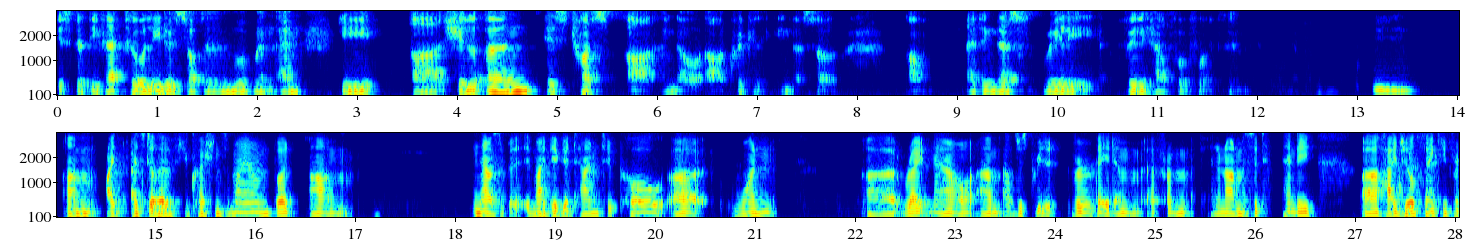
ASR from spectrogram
is the de facto leaders of the movement, and he uh, she earned his trust, uh, you know, uh, quickly. You know, so um, I think that's really really helpful for the film. Mm-hmm. Um, I, I still have a few questions of my own, but um, now it might be a good time to pull one uh, right now. Um, I'll just read it verbatim uh, from an anonymous attendee. Uh, Hi, Jill. Thank you for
